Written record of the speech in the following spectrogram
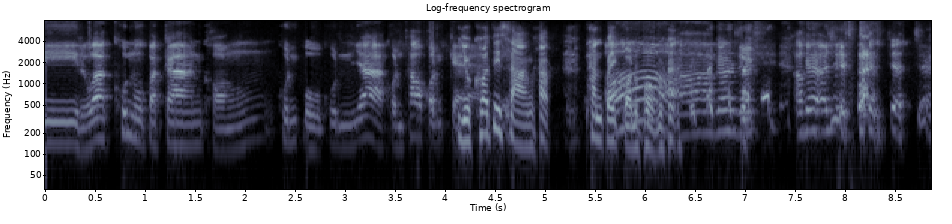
ดีหรือว่าคุณูปการของคุณปู่คุณย่าคนเฒ่าคนแก่ อยู่ข้อที่สามครับ ท่านไปก่อนผมอ๋อโอเคโอเคโอเคโอเคเชิญเชิญเชิญ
